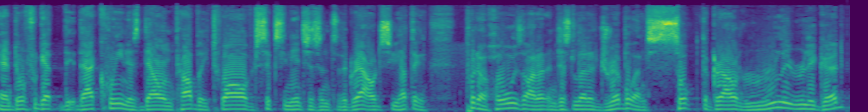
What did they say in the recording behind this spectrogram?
and don't forget the, that queen is down probably 12 or 16 inches into the ground so you have to put a hose on it and just let it dribble and soak the ground really really good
